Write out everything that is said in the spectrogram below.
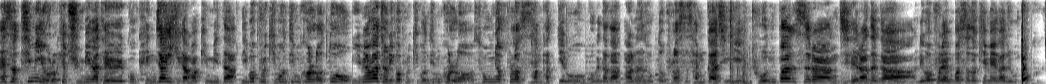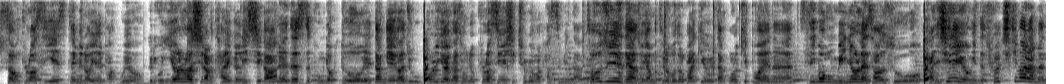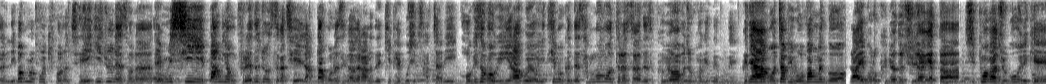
해서 팀이 이렇게 준비가 되어 있고 굉장히 기가 막힙니다. 리버풀 기본 팀 컬러 또 유명하죠. 리버풀 기본 팀 컬러. 속력 플러스 3 받기로. 거기다가 반응 속도 플러스 3까지 존 반스랑 제라드가 리버풀 엠버서더 킴 해가지고 적극성 플러스 2에 스태미너 1 받고요. 그리고 이언러시랑 달글리시가 레드스 공격도 1단계 해가지고 골결 가속력 플러스 1씩 적용을 받습니다. 선수에 대한 소개 한번 들어보도록 할게요. 일단 골키퍼에는 시몽 미뇰레 선수. 간신의 유형인데 솔직히 말하면은 리버풀 골키퍼는 제 기준에서는 MC 빵형 브래드 존스가 제일 낫다고는 생각을 하는데 키 194짜리. 거기서 거기긴 하고요. 이 팀은 근데 3모먼트를 써야 돼서 급여가 부족하기 때문에. 그냥 어차피 못 막는 거 라이브로 급여도 줄여야겠다 싶어가지고 이렇게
